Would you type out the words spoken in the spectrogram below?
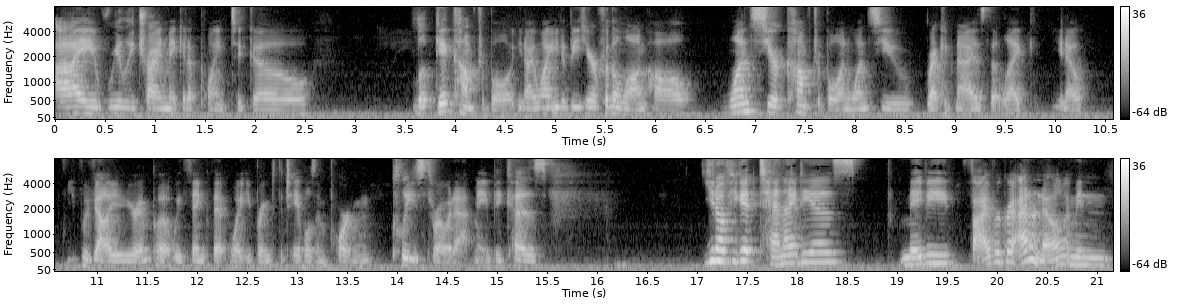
I really try and make it a point to go, look, get comfortable. You know, I want you to be here for the long haul. Once you're comfortable and once you recognize that, like, you know, we value your input. We think that what you bring to the table is important. Please throw it at me because, you know, if you get 10 ideas, maybe five great. I don't know. I mean,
